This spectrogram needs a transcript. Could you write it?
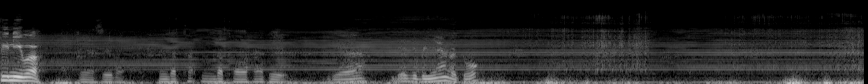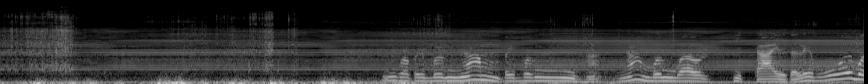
ที่นี่วะเนี่ยซื้อป่ะมันบัตรมันบัตรทอท่าพี่เดี๋ยวเดี๋ยวจะไปแย่งกับตัวนี่ว่าไปเบิ่งย่ำไปเบิ่งหาย่ำเบิ่งว่าจิตตายก็เลยโอ้ยบ่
